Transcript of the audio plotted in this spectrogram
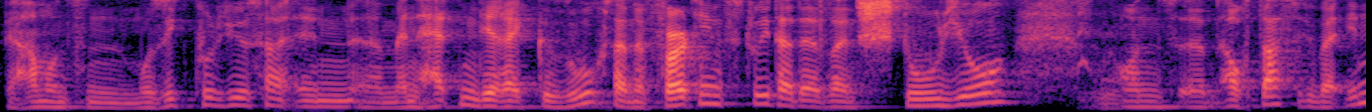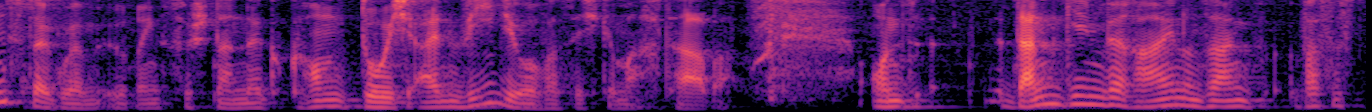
Wir haben uns einen Musikproducer in äh, Manhattan direkt gesucht. An der 13th Street hat er sein Studio. Und äh, auch das über Instagram übrigens zustande gekommen, durch ein Video, was ich gemacht habe. Und dann gehen wir rein und sagen, was ist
